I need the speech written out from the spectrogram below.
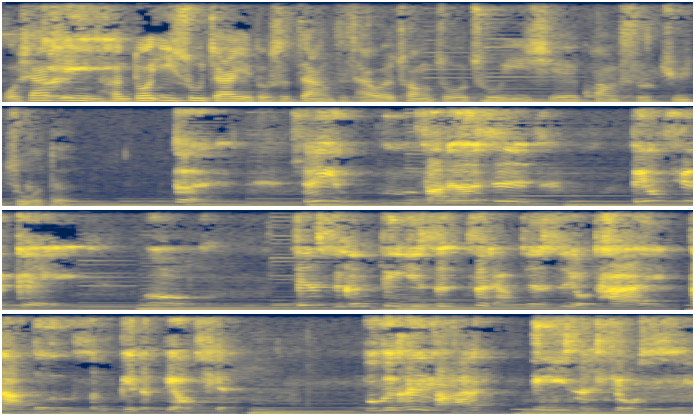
我相信很多艺术家也都是这样子，才会创作出一些旷世巨作的。呃坚持跟定义是这两件事有太大的分别的标签，我们可以把它定义成休息。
